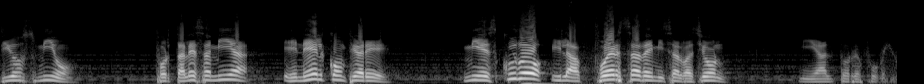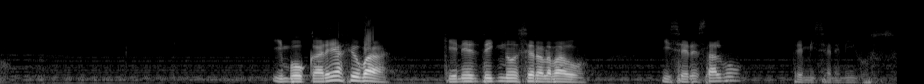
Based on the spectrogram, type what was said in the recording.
Dios mío, fortaleza mía, en Él confiaré, mi escudo y la fuerza de mi salvación, mi alto refugio. Invocaré a Jehová, quien es digno de ser alabado, y seré salvo de mis enemigos.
